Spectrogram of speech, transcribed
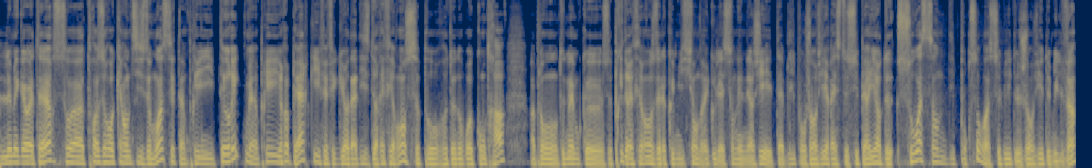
le mégawattheure, soit 3,46 euros de moins. C'est un prix théorique, mais un prix repère qui fait figure d'indice de référence pour de nombreux contrats. Rappelons tout de même que ce prix de référence de la Commission de régulation de l'énergie établi pour janvier reste supérieur de 70% à celui de janvier 2020.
